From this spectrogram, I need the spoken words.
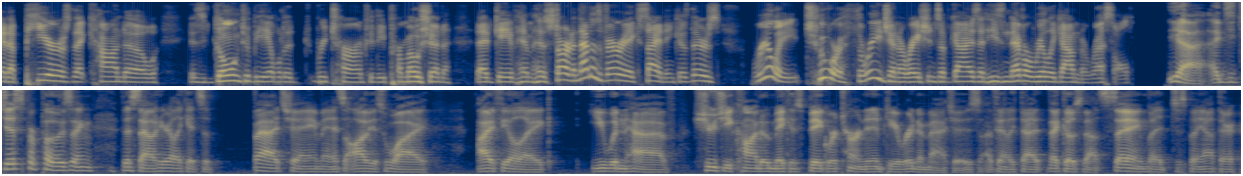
it appears that Kondo is going to be able to return to the promotion that gave him his start. And that is very exciting because there's really two or three generations of guys that he's never really gotten to wrestle. Yeah, just proposing this out here, like it's a bad shame, and it's obvious why I feel like you wouldn't have Shuji Kondo make his big return in empty arena matches. I think like that that goes without saying, but just putting out there.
